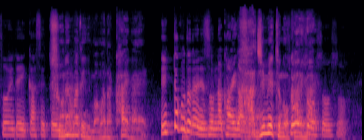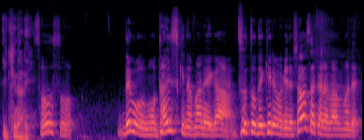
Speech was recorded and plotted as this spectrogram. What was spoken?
それで行かせてそれまでにもまだ海外。行ったことないですそんな海外に。初めての海外。そうそうそういきなり。そうそう。でももう大好きなバレエがずっとできるわけでしょ朝から晩まで。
